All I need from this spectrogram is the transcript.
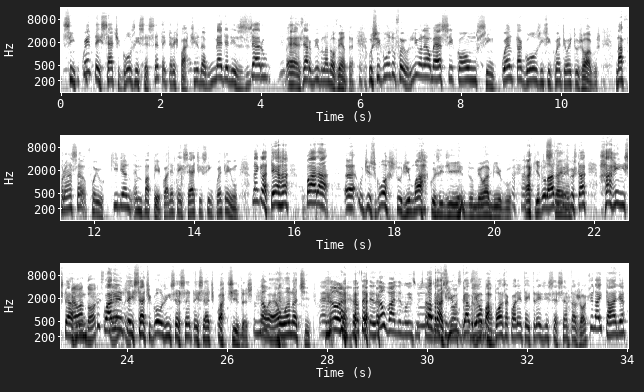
57 gols em 63 partidas, média de 0, é, 0,90. O segundo foi o Lionel Messi com 50 gols em 58 jogos. Na França foi o Kylian Mbappé, 47 e 51. Na Inglaterra, para ah, o desgosto de Marcos e de, do meu amigo aqui do lado. Luiz Gustavo, Raheem Sterling, Eu adoro Sterling. 47 gols em 67 partidas. Não, é um ano atípico. É, não, é, com certeza. Não vale Luiz Gustavo. No Brasil, Gabriel. Barbosa, 43 em 60 jogos. E na Itália,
